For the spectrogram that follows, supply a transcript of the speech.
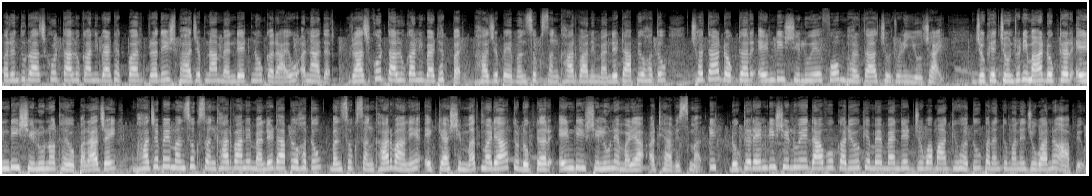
પરંતુ રાજકોટ તાલુકાની બેઠક પર પ્રદેશ ભાજપના મેન્ડેટનો કરાયો અનાદર. રાજકોટ તાલુકાની બેઠક પર ભાજપે મનસુખ સંખારવાને મેન્ડેટ આપ્યો હતો, છતાં ડોક્ટર એન ડી શિલુએ ફોર્મ ભરતા ચૂંટણી યોજાઈ. જો કે ચૂંટણીમાં ડોક્ટર એન ડી શિલુનો થયો પરાજય. ભાજપે મનસુખ સંખારવાને મેન્ડેટ આપ્યો હતો. મનસુખ સંખારવાને એક્યાસી મત મળ્યા તો ડોક્ટર એન ડી શિલુને મળ્યા અઠ્યાવીસ મત. ડોક્ટર એન ડી શિલુએ દાવો કર્યો કે મેં મેન્ડેટ જોવા માંગ્યું હતું, પરંતુ મને જોવા ન આપ્યું.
